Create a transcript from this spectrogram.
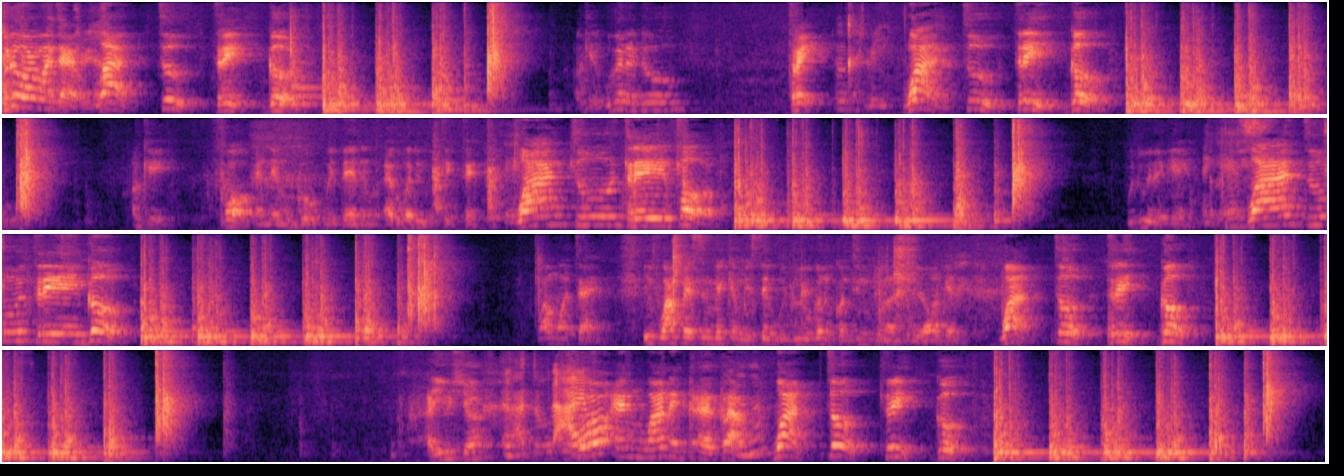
We do it one more time. One, two, three, go. Okay, we're gonna do three. Okay. Three. One, two, three, go. And then we'll go with, then everybody will take ten. One, two, three, four. We do it again. Okay. One, two, three, go. One more time. If one person make a mistake, we do, we're going to continue doing until we all get it. One, two, three, go. You sure? I Four and one and uh, clap. One, two, three, go.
